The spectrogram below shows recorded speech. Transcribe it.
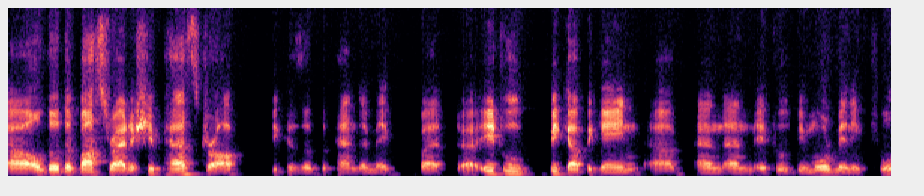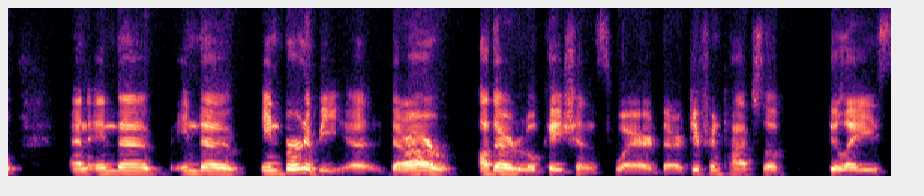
although the bus ridership has dropped, because of the pandemic, but uh, it will pick up again uh, and, and it will be more meaningful. And in the in the in Burnaby, uh, there are other locations where there are different types of delays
